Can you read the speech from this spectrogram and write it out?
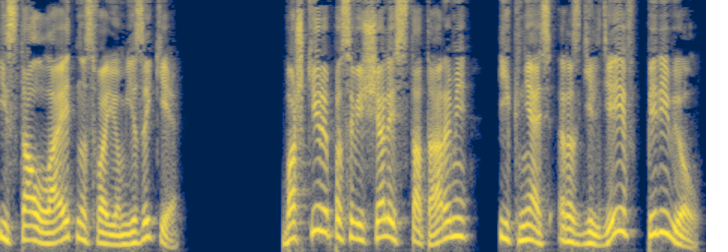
и стал лаять на своем языке. Башкиры посовещались с татарами, и князь Разгильдеев перевел.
